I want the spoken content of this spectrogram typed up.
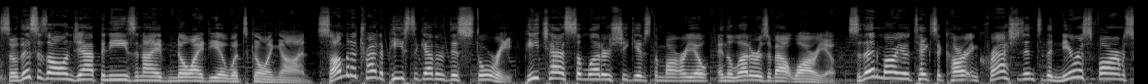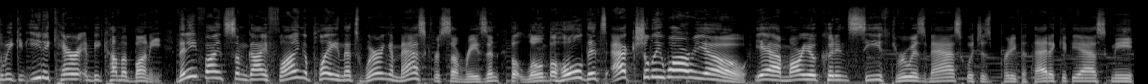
So this is all in Japanese and I have no idea what's going on. So I'm gonna try to piece together this story. Peach has some letters she gives to Mario, and the letter is about Wario. So then Mario takes a cart and crashes into the nearest farm so he can eat a carrot and become a bunny. Then he finds some guy flying a plane that's wearing a mask for some reason, but lo and behold, it's actually Wario! Yeah, Mario couldn't see through his mask, which is pretty pathetic if you ask me,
